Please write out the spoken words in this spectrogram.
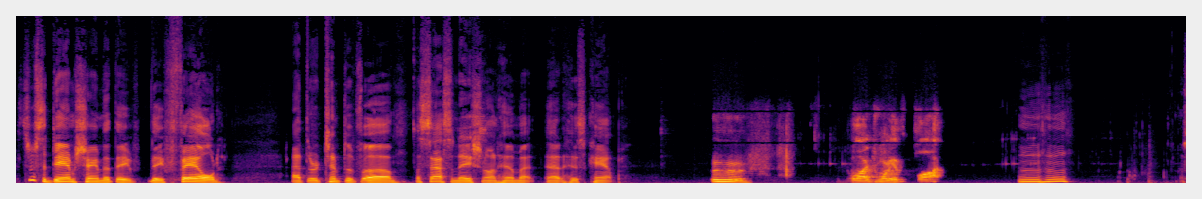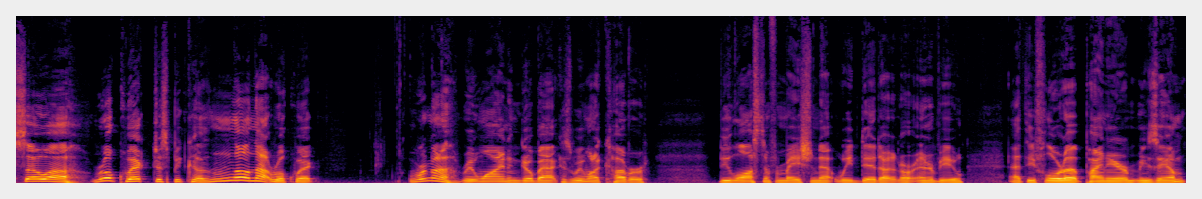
It's just a damn shame that they they failed at their attempt of uh, assassination on him at, at his camp. Mm-hmm. July twentieth plot. Mm-hmm. So, uh, real quick, just because no, not real quick, we're gonna rewind and go back because we want to cover the lost information that we did at our interview at the Florida Pioneer Museum,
